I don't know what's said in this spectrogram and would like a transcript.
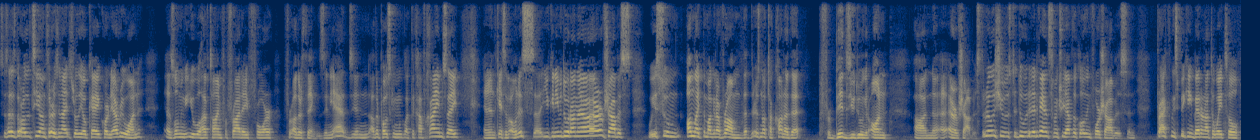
So, says the Or Zion Thursday night is really okay according to everyone, as long as you will have time for Friday for for other things. And yeah, in other poskim like the Kaf HaChaim say, and in the case of Onus, uh, you can even do it on erev Shabbos. We assume, unlike the Magen Avram, that there is no takana that forbids you doing it on on uh, Shabbos. The real issue is to do it in advance to make sure you have the clothing for Shabbos. And practically speaking, better not to wait till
